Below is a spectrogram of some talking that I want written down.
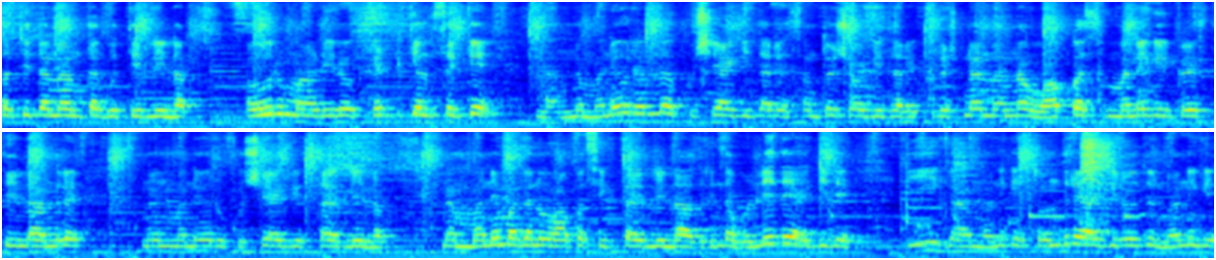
ಸತ್ತಿದ್ದಾನ ಅಂತ ಗೊತ್ತಿರಲಿಲ್ಲ. ಅವರು ಮಾಡಿರೋ ಕೆಟ್ಟ ಕೆಲಸಕ್ಕೆ ನನ್ನ ಮನೆಯವರೆಲ್ಲ ಖುಷಿಯಾಗಿದ್ದಾರೆ, ಸಂತೋಷವಾಗಿದ್ದಾರೆ. ಕೃಷ್ಣ ನನ್ನ ವಾಪಸ್ ಮನೆಗೆ ಕಳಿಸ್ತಿಲ್ಲ ಅಂದರೆ ನನ್ನ ಮನೆಯವರು ಖುಷಿಯಾಗಿರ್ತಾ ಇರಲಿಲ್ಲ. ನಮ್ಮ ಮನೆ ಮಗನೂ ವಾಪಸ್ ಸಿಗ್ತಾ ಇರಲಿಲ್ಲ. ಅದರಿಂದ ಒಳ್ಳೆಯದೇ ಆಗಿದೆ. ಈಗ ನನಗೆ ತೊಂದರೆ ಆಗಿರೋದು ನನಗೆ.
